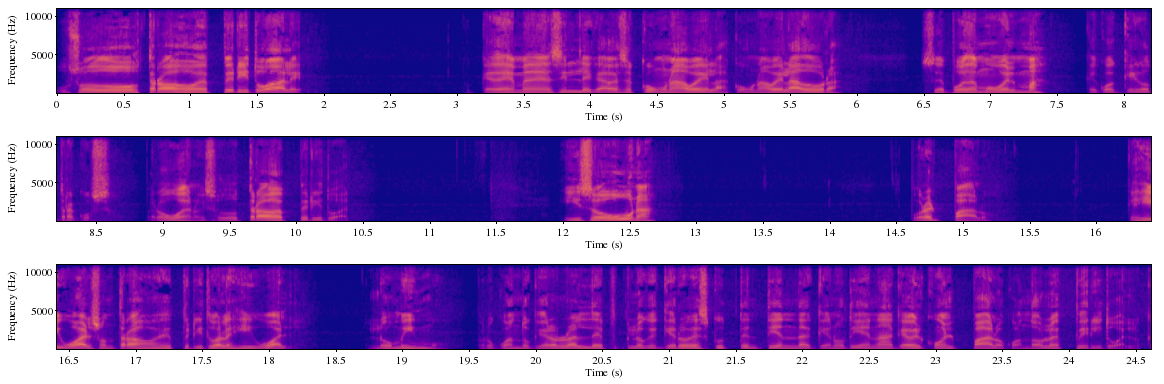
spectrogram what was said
uso dos trabajos espirituales. Porque déjeme decirle que a veces con una vela, con una veladora, se puede mover más que cualquier otra cosa. Pero bueno, hizo dos trabajos espirituales. Hizo una por el palo. Que es igual, son trabajos espirituales igual. Lo mismo. Pero cuando quiero hablar de lo que quiero es que usted entienda que no tiene nada que ver con el palo cuando hablo espiritual, ¿ok?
